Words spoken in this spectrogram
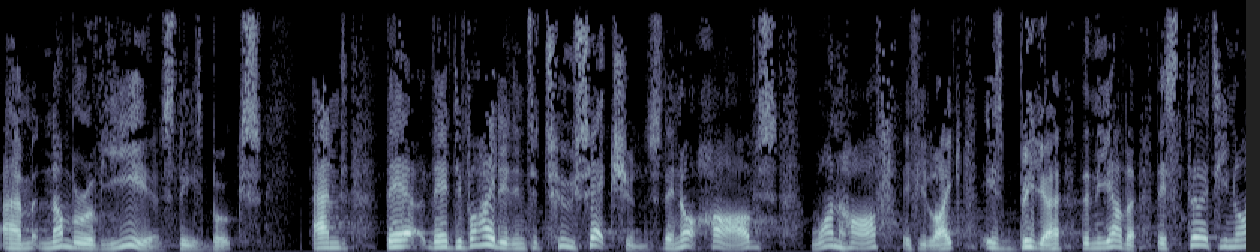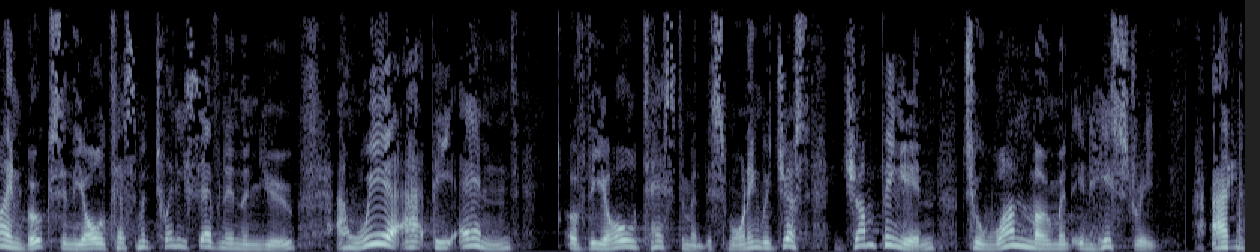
um, number of years, these books. And they're, they're divided into two sections. They're not halves. One half, if you like, is bigger than the other. There's 39 books in the Old Testament, 27 in the New. And we're at the end of the Old Testament this morning. We're just jumping in to one moment in history. And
